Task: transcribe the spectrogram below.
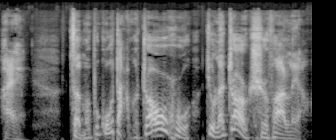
嗨，怎么不给我打个招呼就来这儿吃饭了呀？”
